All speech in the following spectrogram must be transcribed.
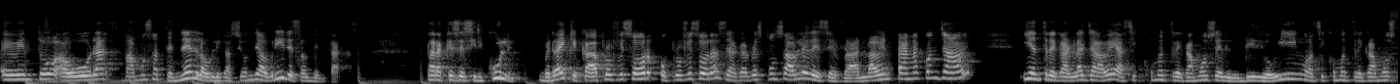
evento ahora vamos a tener la obligación de abrir esas ventanas para que se circule, ¿verdad? Y que cada profesor o profesora se haga responsable de cerrar la ventana con llave y entregar la llave, así como entregamos el video bin o así como entregamos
